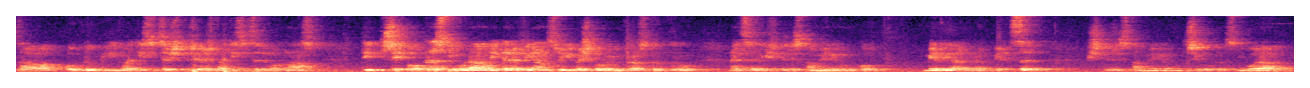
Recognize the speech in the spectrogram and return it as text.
za období 2004 až 2019. Ty tři okresní vodárny, které financují veškerou infrastrukturu, necelých 400 milionů korun. Miliarda 500, 400 milionů tři okresní vodárny.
